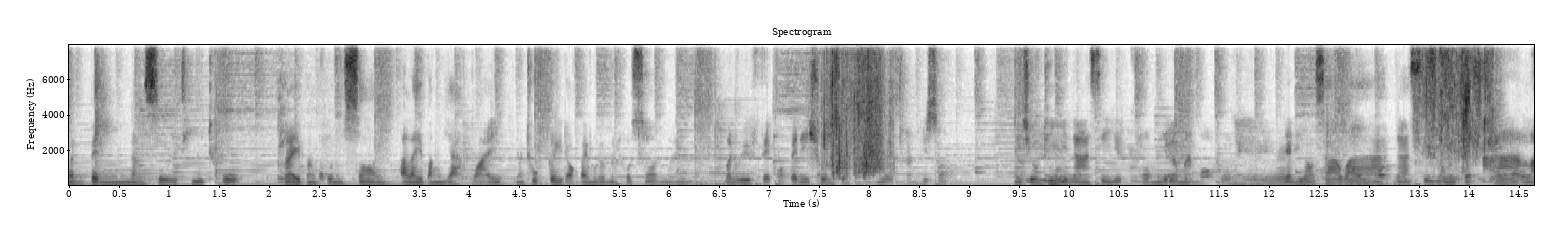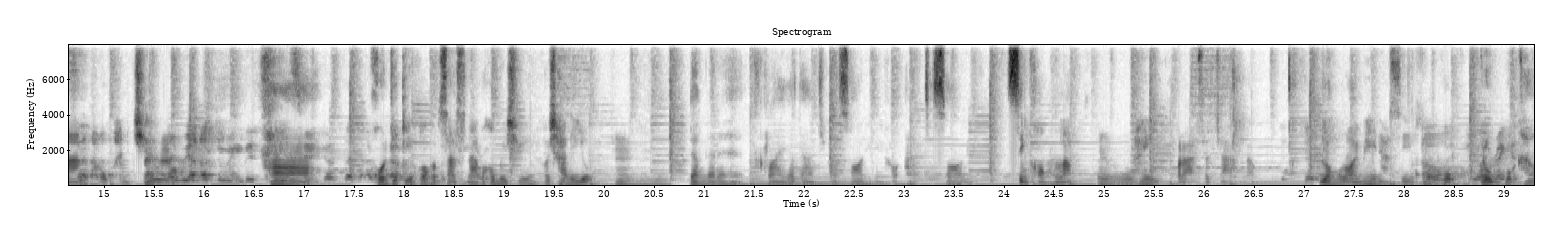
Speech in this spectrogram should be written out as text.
มันเป็นหนังสือที่ถูก ใครบางคนซ่อนอะไรบางอย่างไว้ มันถูกกรีดออกไปหมดเลยมันเขาซ่อนไว้มันรีเฟล็กไปในช่วงสงครามโลกครั้งที่สองในช่วงที่นาซียึดครองเยอรมัน อย่างที่เราทราบว่านาซีเนี่ยจะฆ่าล้างเผ่าพันธุ์ชิว No, we are not doing this. Ah. because that- คนที่เกี่ยวข้องกับศาสนาเพราะเขาไม่เชื่อเขาชาตินิยมอืมดังนั้นนะฮะใครก็ตามที่มาซ่อนเนี่ยเขาอาจจะซ่อนสิ่งของลับอืมให้ปราศจากแบบ ล่องรอยไม่ให้นาซีของพวกกลุ่มพวกเขา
